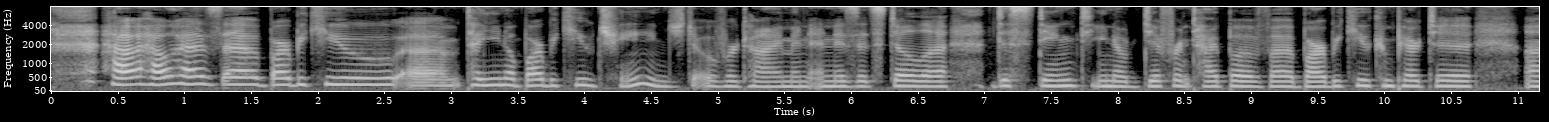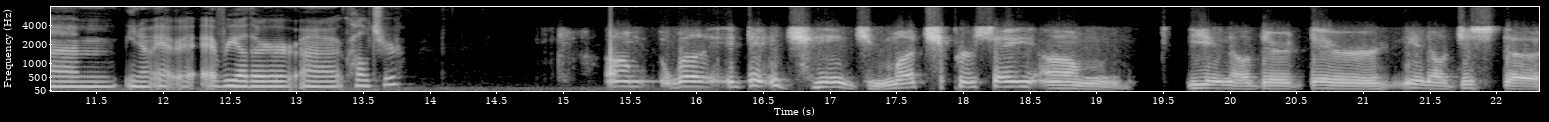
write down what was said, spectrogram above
how how has uh, barbecue um, Taino barbecue changed over time, and, and is it still a distinct you know different type of uh, barbecue compared to um, you know every other uh, culture? Um, well, it didn't change much per se. Um, you know, they're they're you know just uh,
